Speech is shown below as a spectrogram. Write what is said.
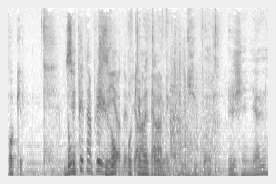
Ok. Donc, C'était un plaisir de faire avec vous. Super, génial.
